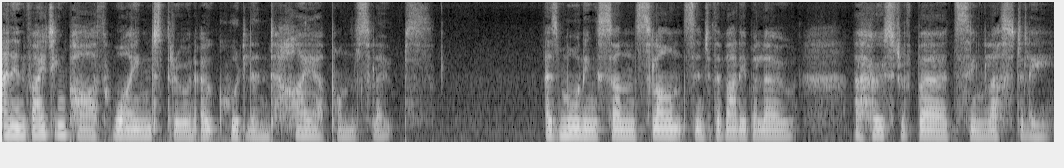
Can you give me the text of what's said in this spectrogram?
An inviting path winds through an oak woodland high up on the slopes. As morning sun slants into the valley below, a host of birds sing lustily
